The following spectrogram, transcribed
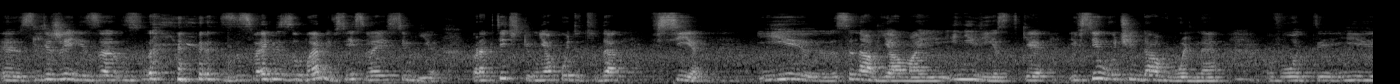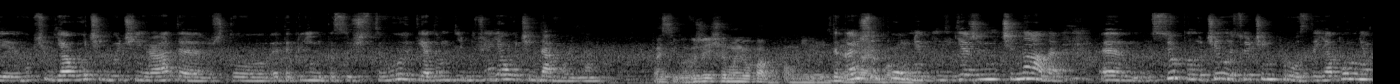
э, слежения за, за своими зубами всей своей семье. Практически у меня ходят сюда все. И сыновья мои, и невестки, и все очень довольны. Вот, и, в общем, я очень-очень рада, что эта клиника существует. Я думаю, я очень довольна. Спасибо. Вы же еще моего папу помнили. Да, я конечно, правильно помню. Я же начинала. все получилось очень просто. Я помню,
